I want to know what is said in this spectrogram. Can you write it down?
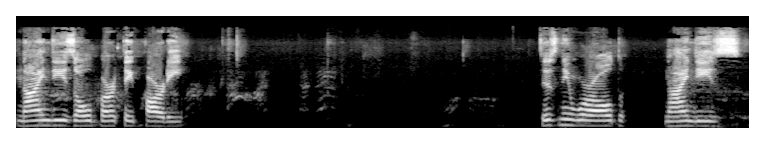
90s old birthday party. Disney World, 90s.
